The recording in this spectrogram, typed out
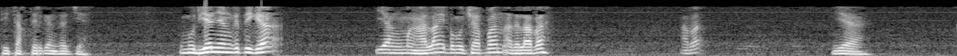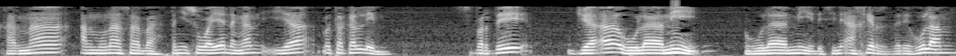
ditakdirkan saja. Kemudian yang ketiga yang menghalangi pengucapan adalah apa? Apa? Ya. Karena al-munasabah, penyesuaian dengan ya mutakallim. Seperti jaa hulami. Hulami di sini akhir dari hulam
